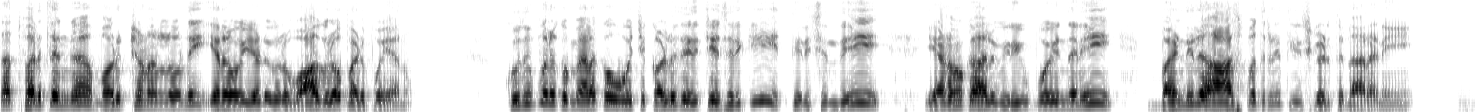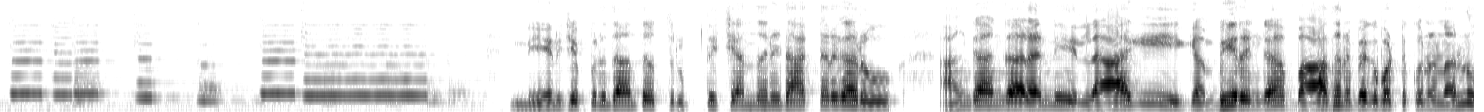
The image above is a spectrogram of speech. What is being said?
తత్ఫలితంగా మరుక్షణంలోనే ఇరవై అడుగుల వాగులో పడిపోయాను. కుదుపులకు మెలకు వచ్చి కళ్ళు తెరిచేసరికి తెలిసింది ఎడమకాలు విరిగిపోయిందని బండిలో ఆసుపత్రికి తీసుకెళ్తున్నారని. నేను చెప్పిన దాంతో తృప్తి చెందని డాక్టర్ గారు అంగాంగాలన్నీ లాగి గంభీరంగా బాధను బెగబట్టుకున్న నన్ను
